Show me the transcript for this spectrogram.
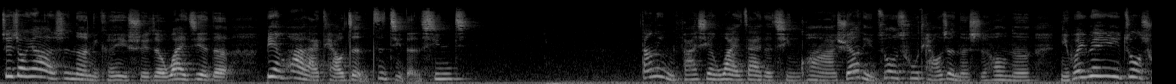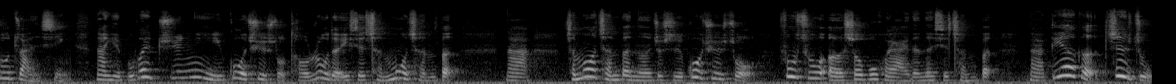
最重要的是呢，你可以随着外界的变化来调整自己的心境。当你发现外在的情况啊，需要你做出调整的时候呢，你会愿意做出转型，那也不会拘泥于过去所投入的一些沉没成本。那沉没成本呢，就是过去所付出而收不回来的那些成本。那第二个自主，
